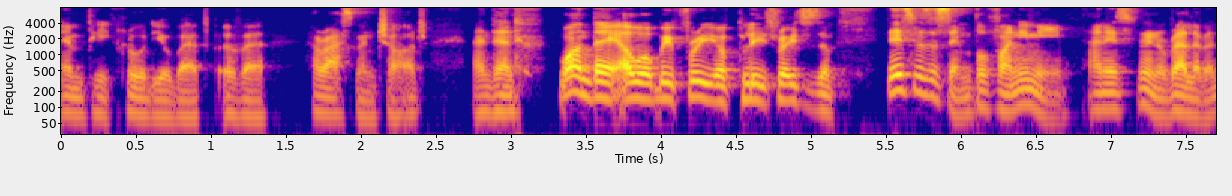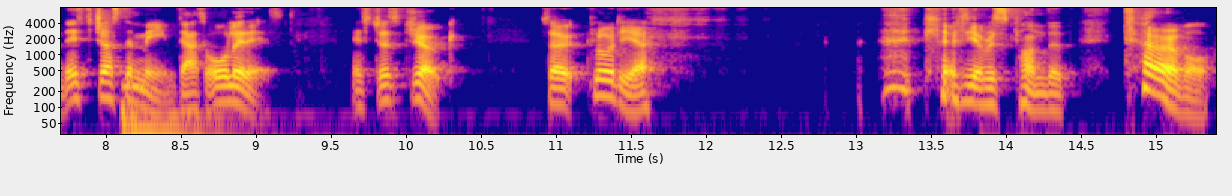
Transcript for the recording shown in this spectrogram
MP Claudia Webbe over harassment charge and then one day I will be free of police racism. This was a simple, funny meme, and it's you know, relevant. It's just a meme. That's all it is. It's just a joke. So Claudia, Claudia responded, "Terrible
